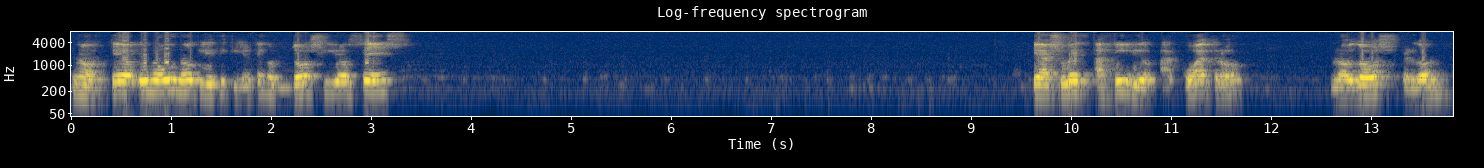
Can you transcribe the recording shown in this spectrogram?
no, TO11 quiere decir que yo tengo dos IOCs que a su vez afilio a 4, no 2, perdón,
